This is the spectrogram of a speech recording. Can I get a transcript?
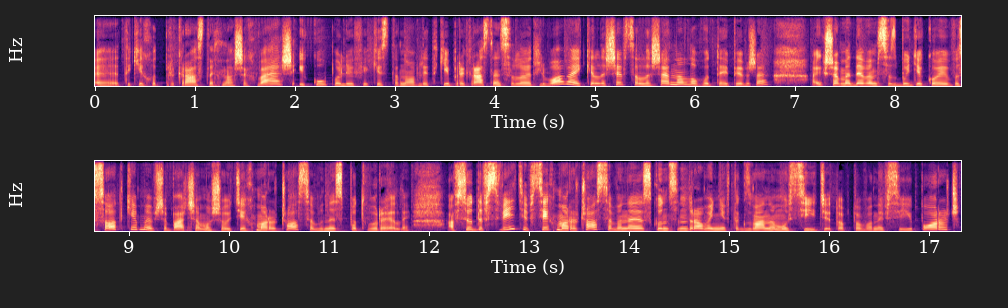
е, таких от прекрасних наших веж і куполів, які становлять такий прекрасний силует Львова, який лишився лише на логотипі вже. А якщо ми дивимося з будь-якої висотки, ми вже бачимо, що ті хмарочоси вони спотворили. А всюди в світі всі хмарочоси вони сконцентровані в так званому сіті, тобто вони всі поруч,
